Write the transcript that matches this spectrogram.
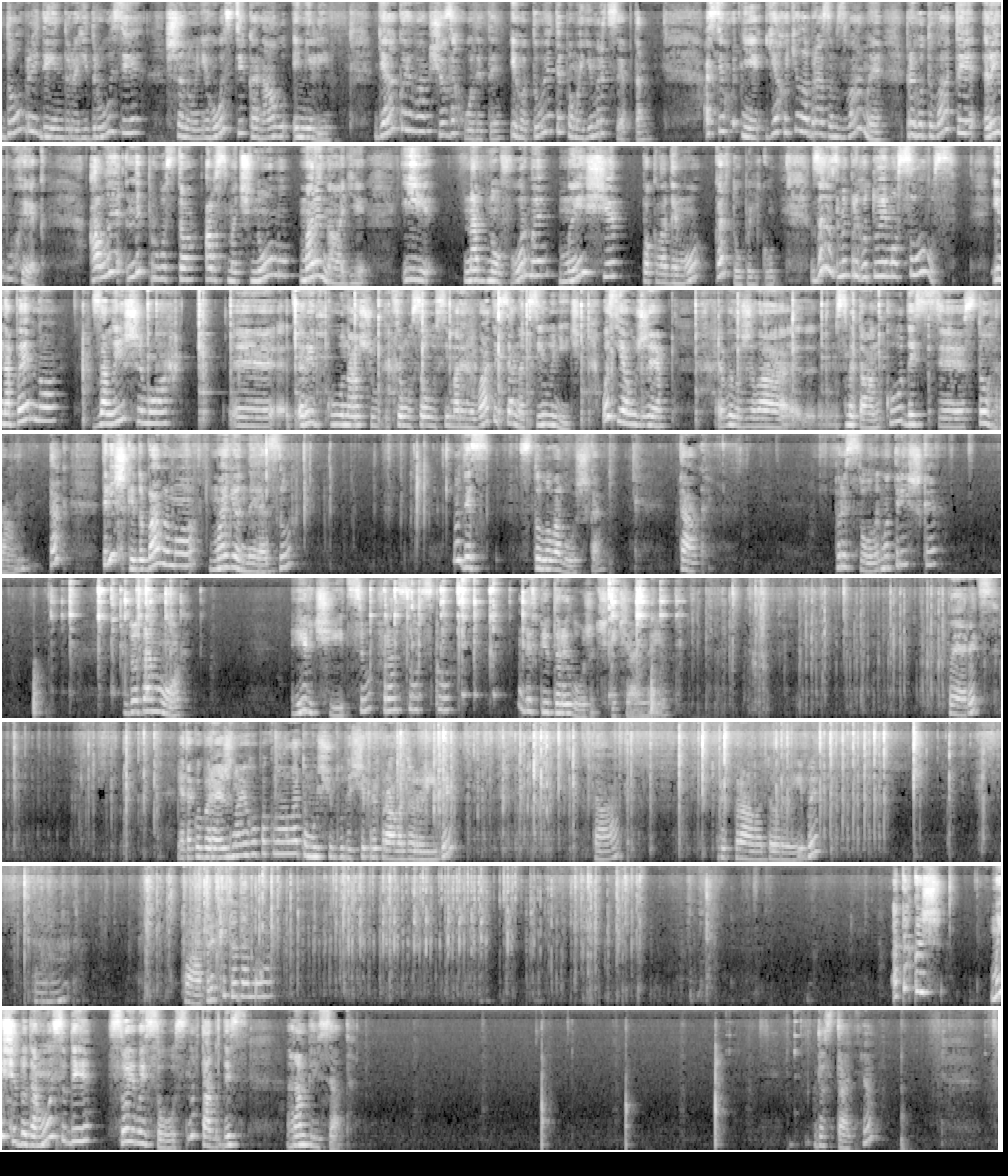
Добрий день, дорогі друзі, шановні гості каналу Емілі. Дякую вам, що заходите і готуєте по моїм рецептам. А сьогодні я хотіла б разом з вами приготувати рибу хек. Але не просто, а в смачному маринаді. І на дно форми ми ще покладемо картопельку. Зараз ми приготуємо соус і, напевно, залишимо е, рибку нашу у цьому соусі маринуватися на цілу ніч. Ось я вже виложила е, сметанку, десь е, 100 грам. Так? Трішки додамо майонезу, ну, десь столова ложка. Так, присолимо трішки, додамо гірчицю французьку, ну, десь півтори ложечки чайної, перець. Я так обережно його поклала, тому що буде ще приправа до риби. Так, приправа до риби. Так. Паприки додамо. А також ми ще додамо сюди соєвий соус. Ну так, десь грам 50. Достатньо.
